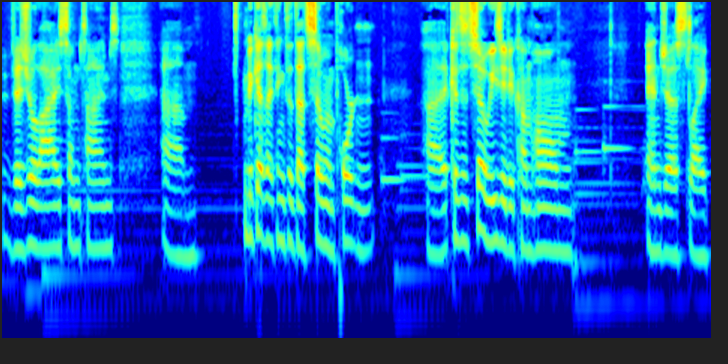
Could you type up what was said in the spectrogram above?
visualize sometimes, um, because I think that that's so important. Because uh, it's so easy to come home and just like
